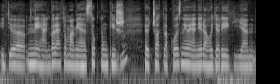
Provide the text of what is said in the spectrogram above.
így ö, néhány barátommal, mi ehhez szoktunk is uh-huh. csatlakozni, olyannyira, hogy a régi ilyen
